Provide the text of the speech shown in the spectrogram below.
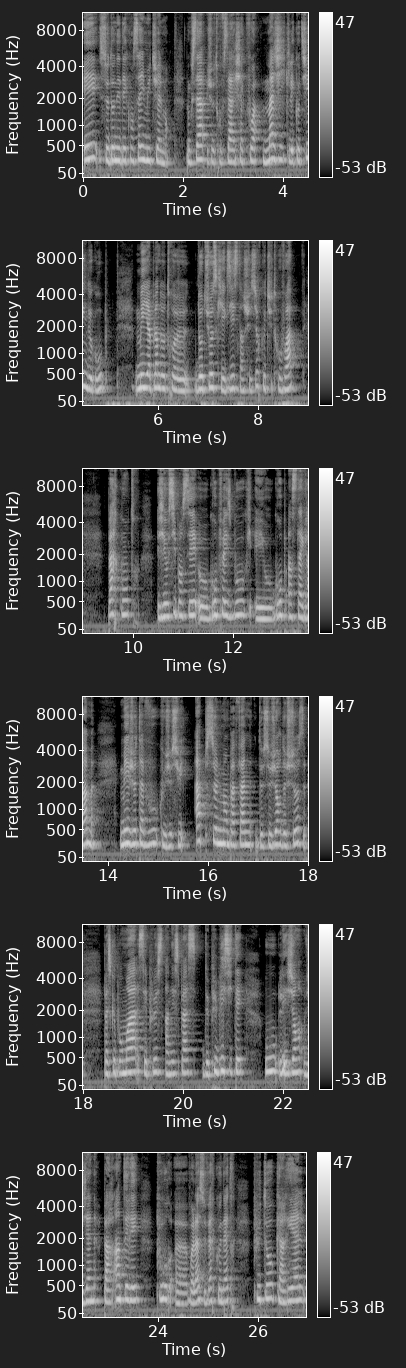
et se donner des conseils mutuellement. Donc ça, je trouve ça à chaque fois magique, les coachings de groupe. Mais il y a plein d'autres choses qui existent, hein, je suis sûre que tu trouveras. Par contre, j'ai aussi pensé au groupe Facebook et au groupe Instagram, mais je t'avoue que je suis absolument pas fan de ce genre de choses parce que pour moi, c'est plus un espace de publicité où les gens viennent par intérêt pour euh, se faire connaître plutôt qu'un réel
